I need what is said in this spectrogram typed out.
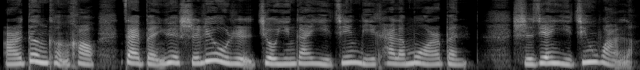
而邓肯号在本月十六日就应该已经离开了墨尔本，时间已经晚了，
